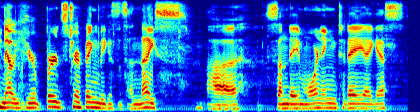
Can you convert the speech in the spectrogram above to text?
Now you hear birds chirping because it's a nice uh, Sunday morning today, I guess.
